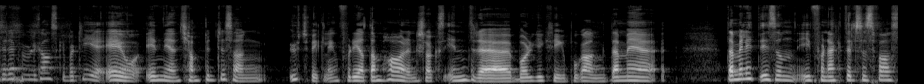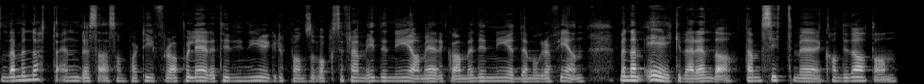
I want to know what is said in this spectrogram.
det republikanske partiet er jo inne i en kjempeinteressant utvikling, fordi at de har en slags indre borgerkrig på gang. De er, de er litt i, sånn, i fornektelsesfasen. De er nødt til å endre seg som parti for å appellere til de nye gruppene som vokser frem i det nye Amerika med den nye demografien. Men de er ikke der enda. De sitter med kandidatene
